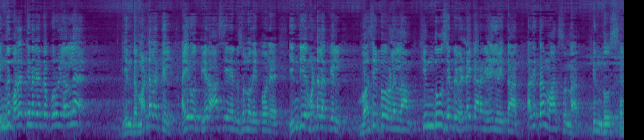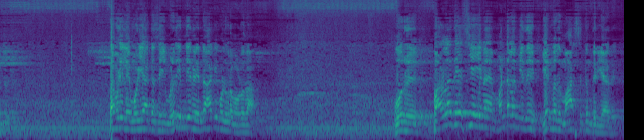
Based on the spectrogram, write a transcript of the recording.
இந்து மதத்தினர் என்ற பொருளில் அல்ல. இந்த மண்டலத்தில் ஐரோப்பியர் ஆசியர் என்று சொல்வதைப் போல இந்திய மண்டலத்தில் வசிப்பவர்கள் எல்லாம் ஹிந்துஸ் என்று வெள்ளைக்காரன் எழுதி வைத்தார். அதைத்தான் மார்க் சொன்னார் ஹிந்துஸ் என்று. தமிழிலே மொழியாக்கம் செய்யும் பொழுது இந்தியர்கள் என்று ஆக்கிக் கொள்கிறோம் அவ்வளவுதான். ஒரு பல தேசிய இன மண்டலம் இது என்பது மார்க்சுக்கும் தெரியாது.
